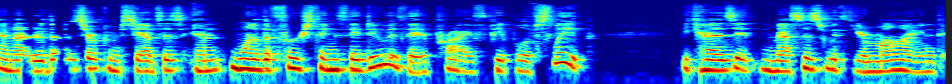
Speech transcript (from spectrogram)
and under those circumstances. And one of the first things they do is they deprive people of sleep because it messes with your mind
